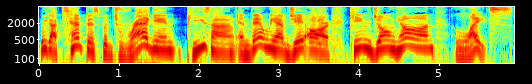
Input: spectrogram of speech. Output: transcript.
We got Tempest with Dragon, Pisang, and then we have JR, Kim Jong Hyun, Lights.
